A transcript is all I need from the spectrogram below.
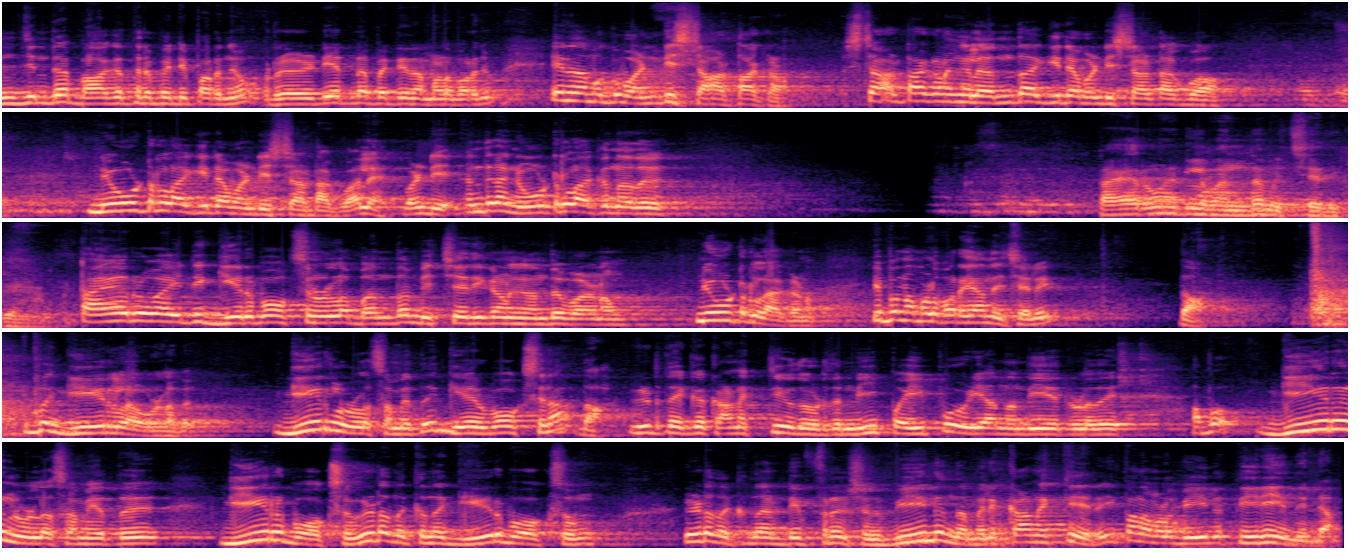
എഞ്ചിന്റെ ഭാഗത്തിനെ പറ്റി പറഞ്ഞു റേഡിയേറ്ററിനെ പറ്റി നമ്മൾ പറഞ്ഞു. ഇനി നമുക്ക് വണ്ടി സ്റ്റാർട്ടാക്കണം. സ്റ്റാർട്ടാക്കണമെങ്കിൽ എന്താക്കിയിട്ടാണ് വണ്ടി സ്റ്റാർട്ടാക്കുക? ന്യൂട്രൽ ആക്കിയിട്ടാണ് വണ്ടി സ്റ്റാർട്ടാക്കുക അല്ലേ? വണ്ടി എന്തിനാണ് ന്യൂട്രൽ ആക്കുന്നത് ടയറുമായിട്ടുള്ള ബന്ധം വിച്ഛേദിക്കണം. ടയറുമായിട്ട് ഗിയർ ബോക്സിനുള്ള ബന്ധം വിച്ഛേദിക്കണമെങ്കിൽ എന്ത് വേണം? ന്യൂട്രൽ ആക്കണം ഇപ്പം നമ്മൾ പറയാന്ന് വെച്ചാൽ ഇതാ ഇപ്പം ഗിയറിലാണ് ഉള്ളത്. ഗിയറിലുള്ള സമയത്ത് ഗിയർ ബോക്സിനാ ദാ ഇവിടത്തേക്ക് കണക്ട് ചെയ്ത് കൊടുത്തിട്ടുണ്ട്. ഈ പൈപ്പ് വഴിയാണ് എന്ത് ചെയ്തിട്ടുള്ളത്? അപ്പോൾ ഗിയറിലുള്ള സമയത്ത് ഗിയർ ബോക്സും ഇവിടെ നിൽക്കുന്ന ഗിയർ ബോക്സും ഇവിടെ നിൽക്കുന്ന ഡിഫറൻഷ്യൽ വീലും തമ്മിൽ കണക്ട് ചെയ്ത് ഇപ്പം നമ്മൾ വീൽ തിരിയുന്നില്ല.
